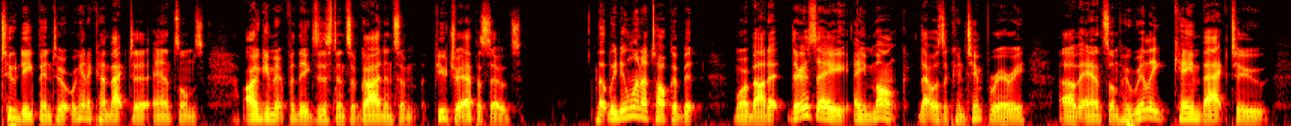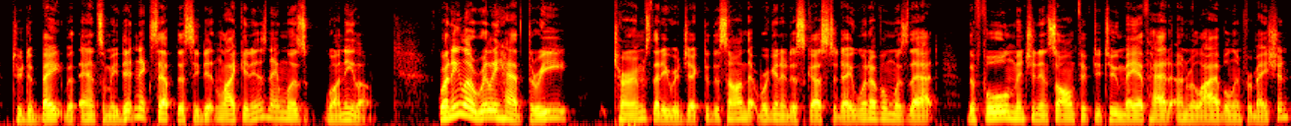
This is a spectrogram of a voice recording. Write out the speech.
too deep into it. We're going to come back to Anselm's argument for the existence of God in some future episodes. But we do want to talk a bit more about it. There's a, a monk that was a contemporary of Anselm who really came back to to debate with Anselm. He didn't accept this, he didn't like it. His name was Guanilo. Guanilo really had three terms that he rejected this on that we're going to discuss today. One of them was that the fool mentioned in Psalm 52 may have had unreliable information.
